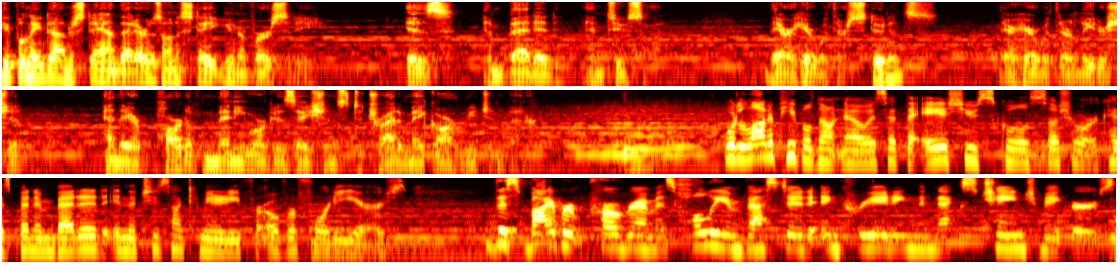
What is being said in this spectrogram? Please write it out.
People need to understand that Arizona State University is embedded in Tucson. They are here with their students, they are here with their leadership, and they are part of many organizations to try to make our region better. What a lot of people don't know is that the ASU School of Social Work has been embedded in the Tucson community for over 40 years. This vibrant program is wholly invested in creating the next change makers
